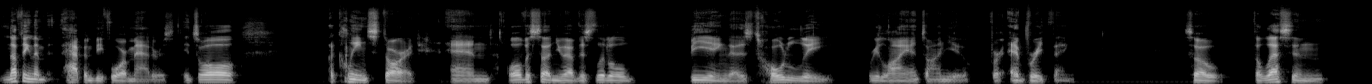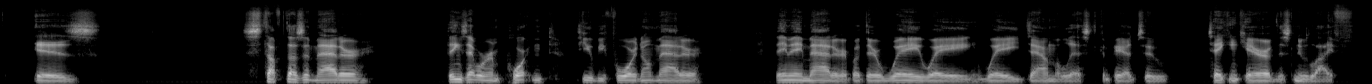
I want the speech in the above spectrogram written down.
nothing that happened before matters. It's all a clean start. And all of a sudden, you have this little being that is totally reliant on you for everything. So the lesson is stuff doesn't matter. Things that were important to you before don't matter. They may matter, but they're way, way, way down the list compared to taking care of this new life.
